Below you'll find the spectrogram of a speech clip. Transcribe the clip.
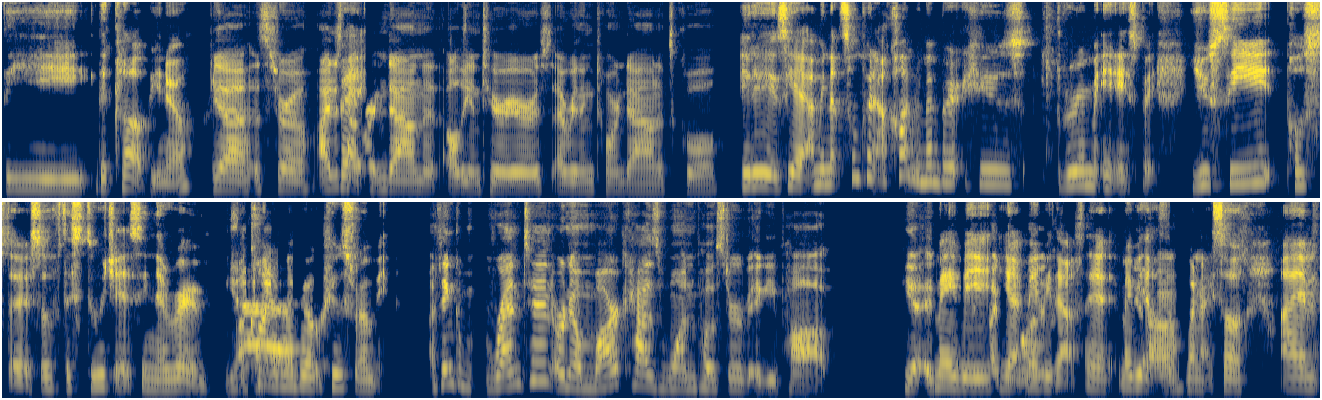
the the club you know Yeah, it's true. I just have written down that all the interiors, everything torn down. It's cool. It is, yeah. I mean, at some point, I can't remember whose room it is, but you see posters of the Stooges in the room. Yeah. I can't remember whose room. it- I think Renton or no, Mark has one poster of Iggy Pop. Yeah, it, Maybe, like yeah, maybe that's it. Maybe that's the one I saw. Um,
